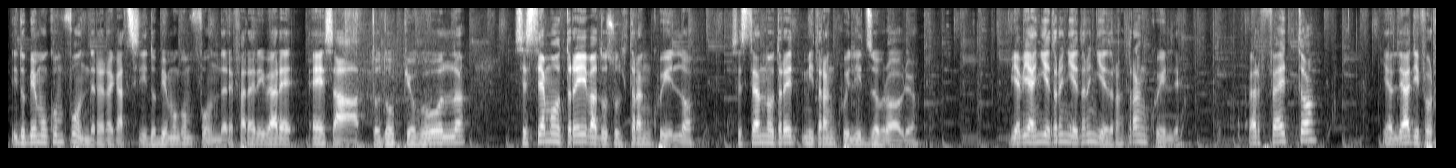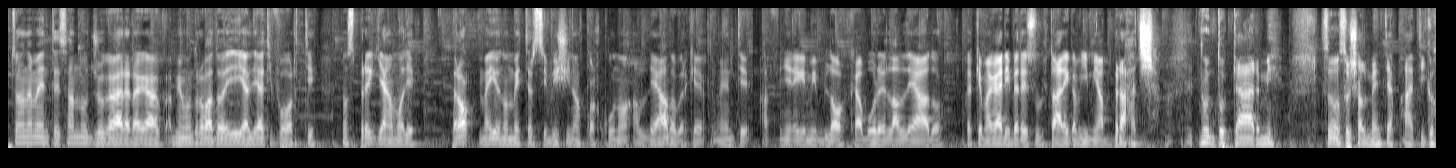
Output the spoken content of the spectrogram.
Li dobbiamo confondere, ragazzi, li dobbiamo confondere. Fare arrivare... Esatto, doppio gol. Se stiamo tre vado sul tranquillo. Se stanno tre mi tranquillizzo proprio. Via, via, indietro, indietro, indietro. Tranquilli. Perfetto. Gli alleati fortunatamente sanno giocare, raga. Abbiamo trovato degli alleati forti. Non sprechiamoli. Però meglio non mettersi vicino a qualcuno alleato perché altrimenti a finire che mi blocca pure l'alleato. Perché magari per risultare capi mi abbraccia. non toccarmi. Sono socialmente apatico.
